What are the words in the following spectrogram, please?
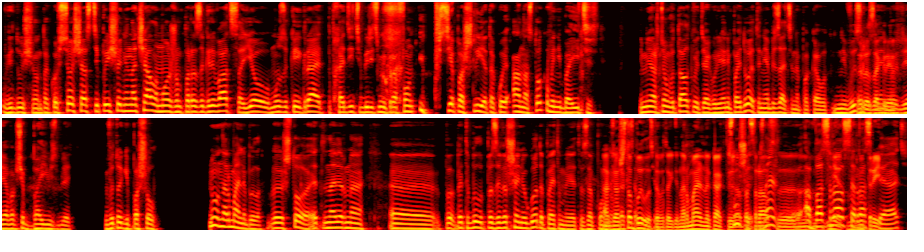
ведущий, он такой, все, сейчас типа еще не начало, можем поразогреваться, йоу, музыка играет, подходите, берите микрофон. И все пошли, я такой, а, настолько вы не боитесь? И меня Артем выталкивает, я говорю, я не пойду, это не обязательно пока вот не вызовут. я не Разогрев. Я, вообще боюсь, блядь. И в итоге пошел. Ну, нормально было. Э, Что? Это, наверное, э, это было по завершению года, поэтому я это запомнил. А как что было-то в итоге? Нормально как? Ты Слушай, обосрался? знаешь, Нет, обосрался раз внутри. пять.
